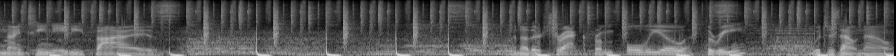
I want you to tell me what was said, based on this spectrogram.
To 1985. Another track from Folio 3, which is out now.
